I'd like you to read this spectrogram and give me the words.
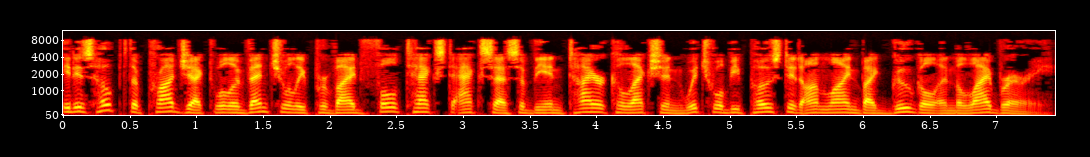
It is hoped the project will eventually provide full text access of the entire collection which will be posted online by Google and the library.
